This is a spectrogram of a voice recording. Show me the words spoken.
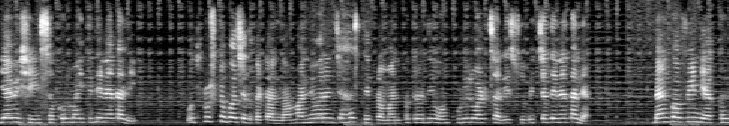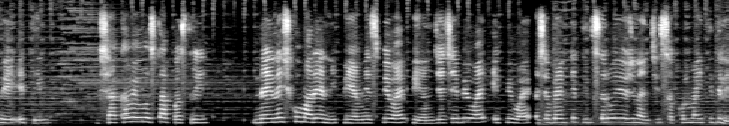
याविषयी सखोल माहिती देण्यात आली. उत्कृष्ट बचत गटांना मान्यवरांच्या हस्ते प्रमाणपत्र देऊन पुढील वाटचालीस शुभेच्छा देण्यात आल्या. बँक ऑफ इंडिया कवे येथील शाखा व्यवस्थापक श्री नैनेश कुमार यांनी PM S P Y PM J J B वाय एपीवाय अशा बँकेतील सर्व योजनांची सखोल माहिती दिली.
